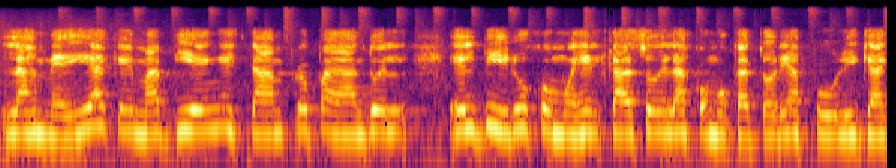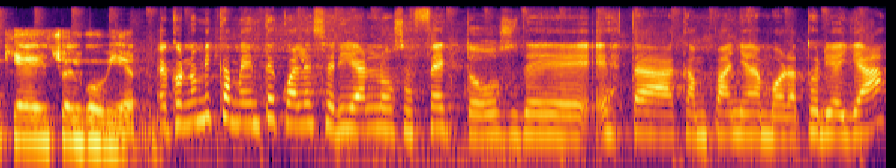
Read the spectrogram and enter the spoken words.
las medidas que más bien están propagando el virus, como es el caso de las convocatorias públicas que ha hecho el gobierno. Económicamente, ¿cuáles serían los efectos de esta campaña moratoria ya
